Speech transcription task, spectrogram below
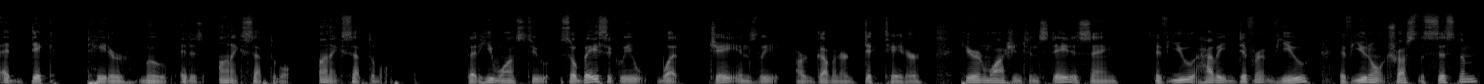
a dictator move. It is unacceptable. Unacceptable that he wants to. So basically, what Jay Inslee, our governor, dictator here in Washington state, is saying if you have a different view, if you don't trust the system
